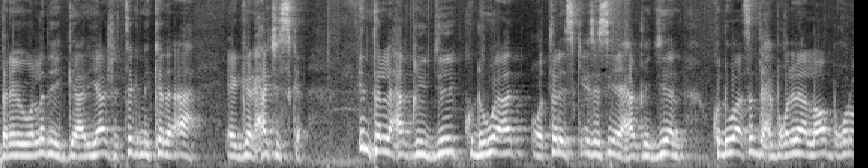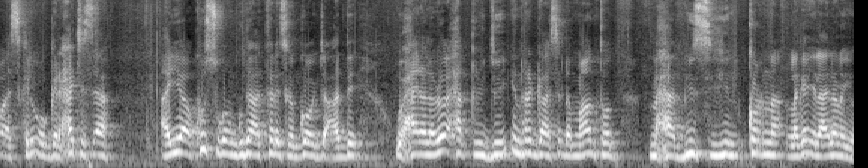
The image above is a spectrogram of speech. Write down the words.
dareewaladii gaariyaasha teknikada ah ee garxajiska inta la xaqiijiyey ku dhawaad oo taliska s c ay xaqiijiyeen ku dhawaad saddex boqol ilaa laba boqol oo askari oo garxajis ah ayaa ku sugan gudaha taliska gooja cadde waxaana laloo xaqiijiyey in raggaasi dhammaantood maxaabiis yihiin korna laga ilaalinayo.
